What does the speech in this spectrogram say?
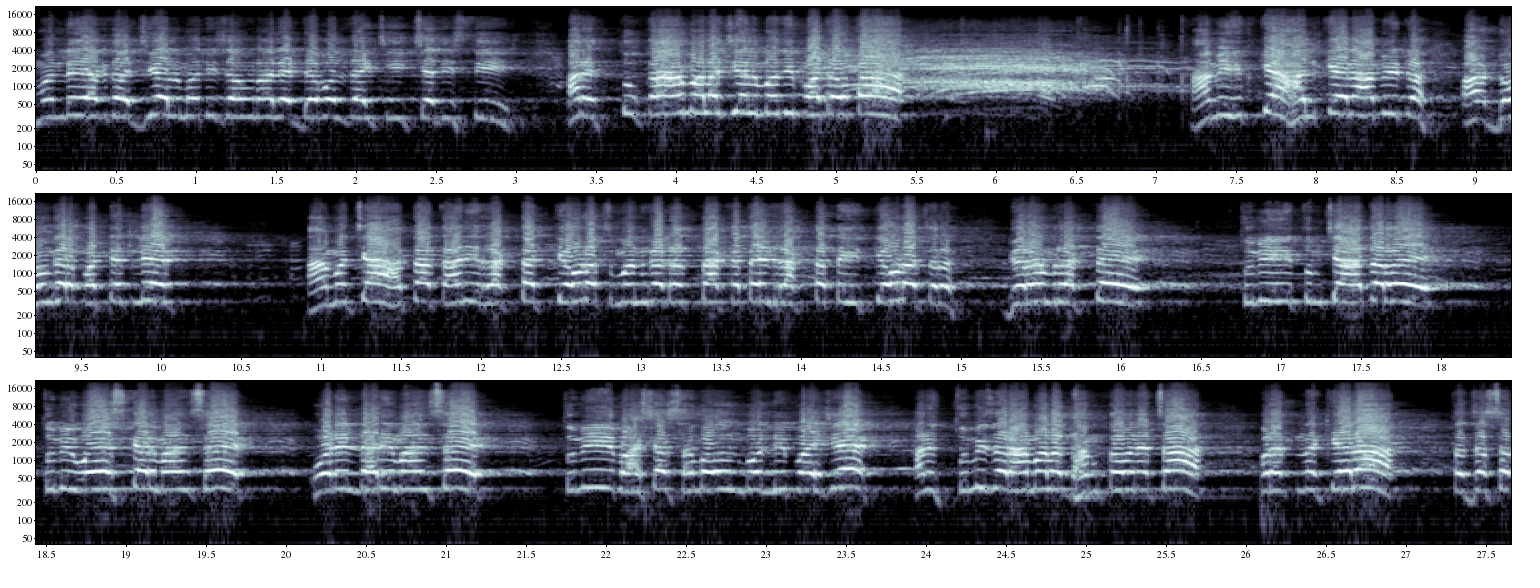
म्हणले एकदा जेल मध्ये जाऊन आले डबल जायची इच्छा दिसती. अरे तू का आम्हाला जेलमध्ये पाठवता? आम्ही इतके हलके ना आम्ही डोंगर पट्ट्यातले. आमच्या हातात आणि रक्तात तेवढंच मनगटात ताकद आहे आणि रक्तातही तेवढंच गरम रक्त आहे. तुम्ही तुमचे आदर आहे. तुम्ही वयस्कर माणसं आहेत वडीलधारी माणसं आहेत. तुम्ही भाषा सांभाळून बोलली पाहिजे आणि तुम्ही जर आम्हाला धमकावण्याचा प्रयत्न केला तर जसं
